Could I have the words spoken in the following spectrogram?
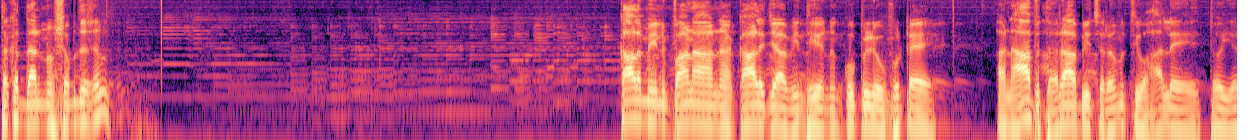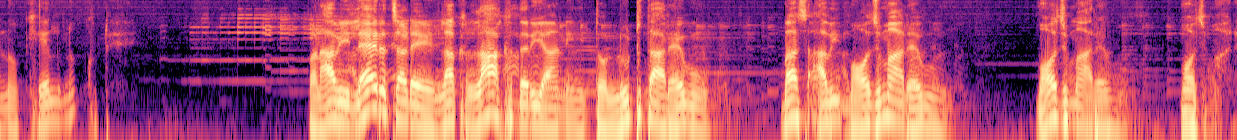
તખતદારનો શબ્દ છે ને? કાળમીન પાણાના કાળજા વિંધી અને કુપળ્યું ફૂટે. અને આપ ધરા બીચ રમતી હાલે, તો એનો ખેલ ન ખૂટે. પણ આવી લહેર ચડે, લખ લાખ દરિયાની, તો લૂંટતા રહેવું. બસ આવી મોજમાં રહેવું મોજમાં રહેવું મોજમાં રહેવું.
